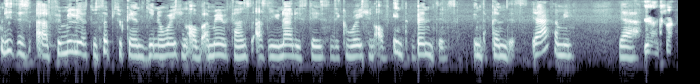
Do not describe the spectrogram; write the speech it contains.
this is uh, familiar to subsequent generation of Americans as the United States Declaration of Independence. Independence, yeah, I mean, yeah. Yeah, exactly.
